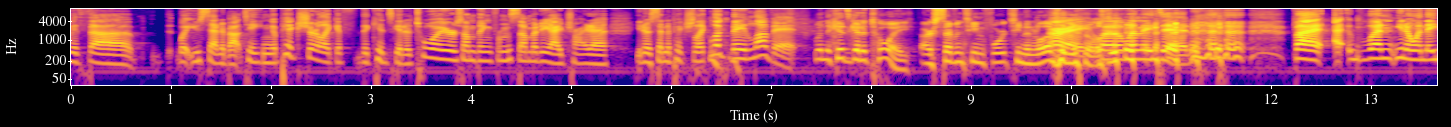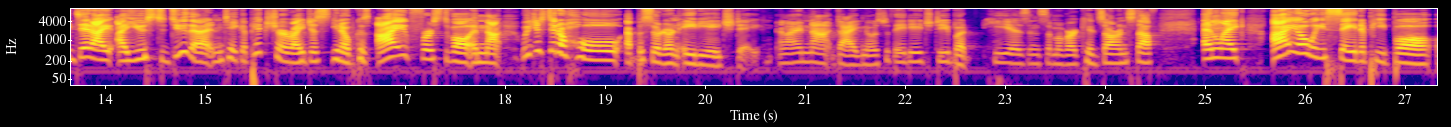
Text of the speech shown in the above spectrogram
with uh, what you said about taking a picture. Like if the kids get a toy or something from somebody, I try to, you know, send a picture. Like, look, they love it. when the kids get a toy, our 17, 14, and 11 right. year olds. Well, when they did, but uh, when you know when they did, I I used to do that and take a picture. I just you know because I first of all am not. We just did a whole episode on ADHD, and I'm not diagnosed with ADHD, but he is, and some of our kids are and stuff. And like I always say to people,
